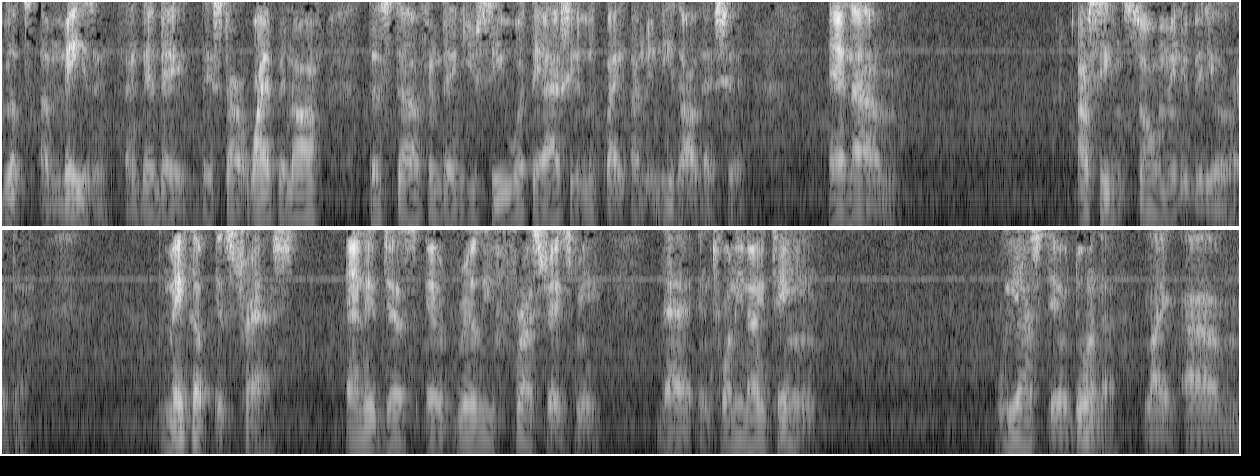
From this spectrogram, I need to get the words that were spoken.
looks amazing. And then they they start wiping off the stuff, and then you see what they actually look like underneath all that shit. And um, I've seen so many videos like that makeup is trash. And it just, it really frustrates me that in 2019, we are still doing that. Like, um,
